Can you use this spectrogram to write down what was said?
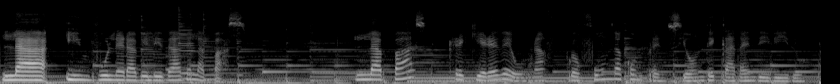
La invulnerabilidad de la paz. La paz requiere de una profunda comprensión de cada individuo,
